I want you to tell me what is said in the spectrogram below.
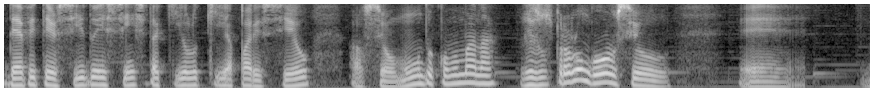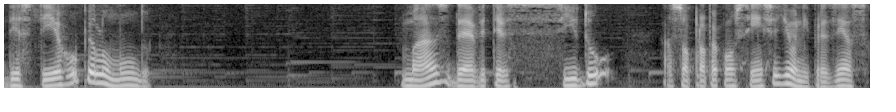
deve ter sido a essência daquilo que apareceu ao seu mundo como maná. Jesus prolongou o seu é, desterro pelo mundo mas deve ter sido a sua própria consciência de onipresença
